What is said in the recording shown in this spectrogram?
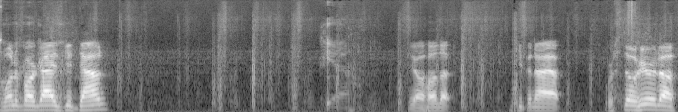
Did one of our guys get down? Yeah. Yo, hold up. Keep an eye out. We're still here though.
